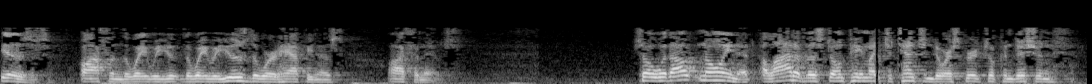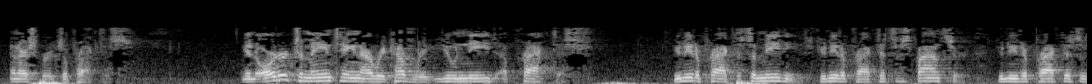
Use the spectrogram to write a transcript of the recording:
is often the way we the way we use the word happiness often is. So without knowing it, a lot of us don't pay much attention to our spiritual condition and our spiritual practice. In order to maintain our recovery, you need a practice. You need a practice of meetings. You need a practice of sponsor. You need a practice of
